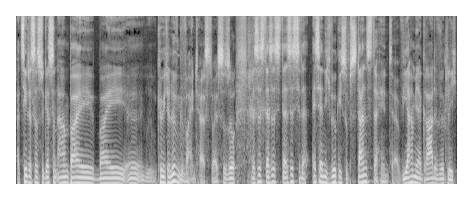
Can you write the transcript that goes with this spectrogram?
erzählt hast, dass du gestern Abend bei, bei äh, König der Löwen geweint hast, weißt du so. Das ist, das ist, das ist, da ist ja nicht wirklich Substanz dahinter. Wir haben ja gerade wirklich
